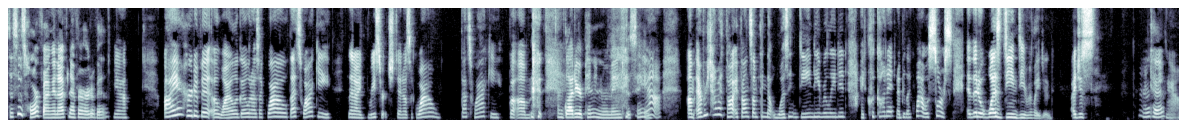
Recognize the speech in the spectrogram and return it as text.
This is horrifying and I've never heard of it. yeah, I heard of it a while ago and I was like, wow, that's wacky. Then I researched it and I was like, wow, that's wacky. But um I'm glad your opinion remained the same. Yeah. Um, every time I thought I found something that wasn't D and D related, I'd click on it and I'd be like, "Wow, a source," and then it was D and D related. I just, Okay. yeah.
